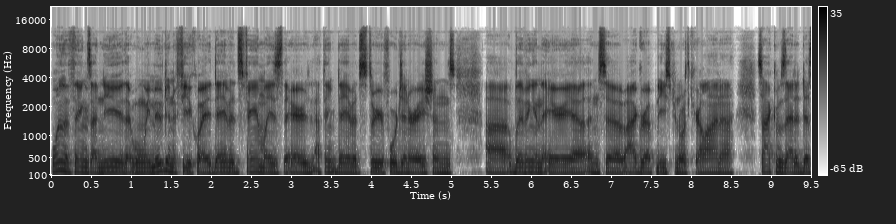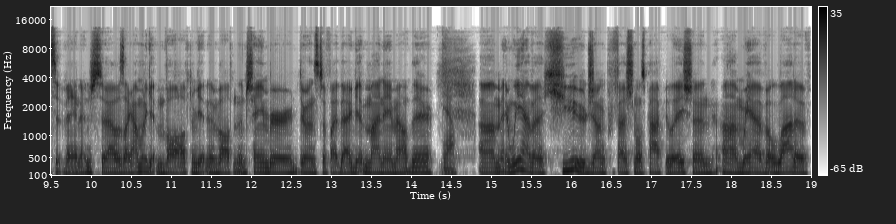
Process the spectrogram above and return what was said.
one of the things I knew that when we moved into Fuquay, David's family is there. I think David's three or four generations uh, living in the area. And so, I grew up in Eastern North Carolina. So, I was at a disadvantage. So, I was like, I'm going to get involved. I'm getting involved in the chamber, doing stuff like that, getting my name out there. Yeah. Um, and we have a huge young professionals population. Um, we have a lot of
